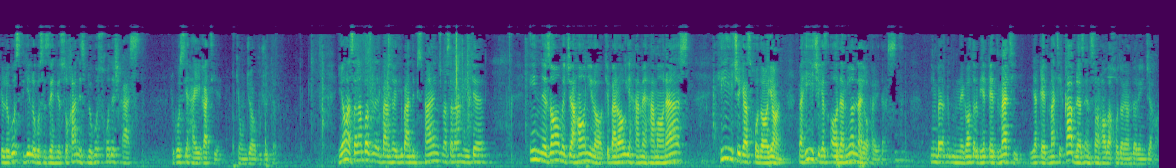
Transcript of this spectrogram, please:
که لوگوس دیگه لوگوس ذهنی سخن نیست لوگوس خودش هست. لوگوس یه حقیقتیه که اونجا وجود داره. یا مثلا باز بندهای دیگه بند 25 مثلا میگه که این نظام جهانی را که برای همه همان است هیچ یک از خدایان و هیچ یک از آدمیان نیافریده است. این نگاه داره به یه قدمتی یه قدمتی قبل از انسانها و خدایان داره این جهان.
